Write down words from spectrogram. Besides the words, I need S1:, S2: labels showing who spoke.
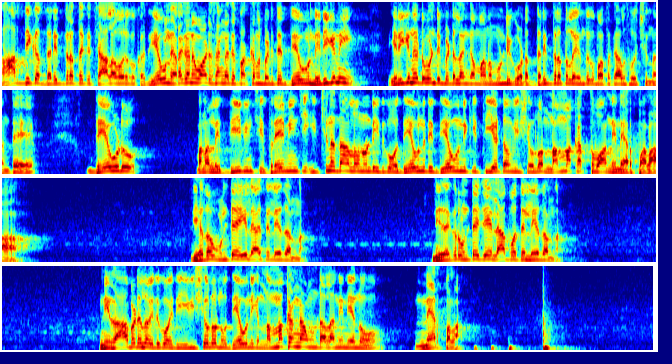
S1: ఆర్థిక దరిద్రతకి చాలా వరకు ఒక దేవుని ఎరగని వాడి సంగతి పక్కన పెడితే దేవుని ఎరిగిని ఎరిగినటువంటి బిడ్డలంగా మనం ఉండి కూడా దరిద్రతలో ఎందుకు బతకాల్సి వచ్చిందంటే దేవుడు మనల్ని దీవించి ప్రేమించి ఇచ్చిన దానిలో నుండి ఇదిగో దేవునిది దేవునికి తీయటం విషయంలో నమ్మకత్వాన్ని నేర్పాలా? ఏదో ఉంటే లేకపోతే లేదన్నా. నీ దగ్గర ఉంటే చేయి లేకపోతే లేదన్నా. నీ రాబడిలో ఇదిగో ఇది ఈ విషయంలో నువ్వు దేవునికి నమ్మకంగా ఉండాలని నేను నేర్పల.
